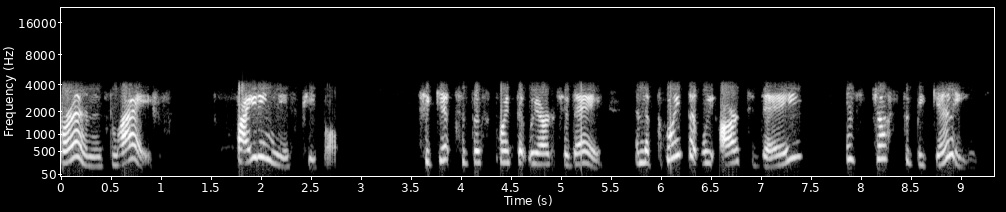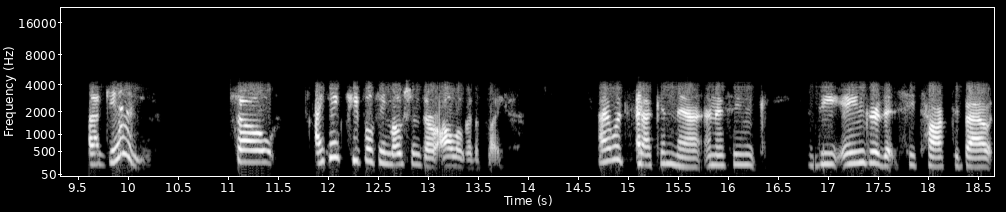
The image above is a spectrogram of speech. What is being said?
friends' life fighting these people to get to this point that we are today. And the point that we are today is just the beginning again. So I think people's emotions are all over the place. I would second that. And I think the anger that she talked about,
